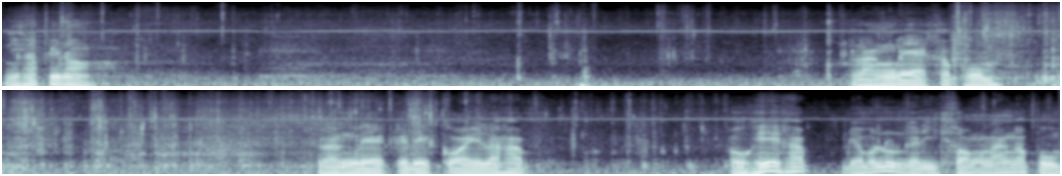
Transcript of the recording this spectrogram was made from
นี่ครับพี่น้อง หลังแรกครับผม หลังแรกก็ได้ก้อยแล้วครับ โอเคครับ เดี๋ยวมาลุ้นกันอีกสองหลังครับผม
